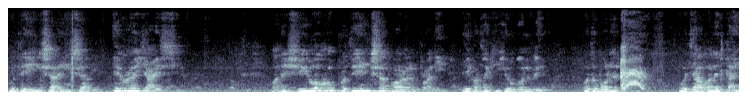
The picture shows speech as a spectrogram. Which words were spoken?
প্রতিহিংসা, হিংসা এগুলোই যা এসছিল। মানে সেও খুব প্রতিহিংসা পরায়ণ প্রাণী। এই কথা কি কেউ বলবে? ও তো বলে ও যা বলে তাই।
